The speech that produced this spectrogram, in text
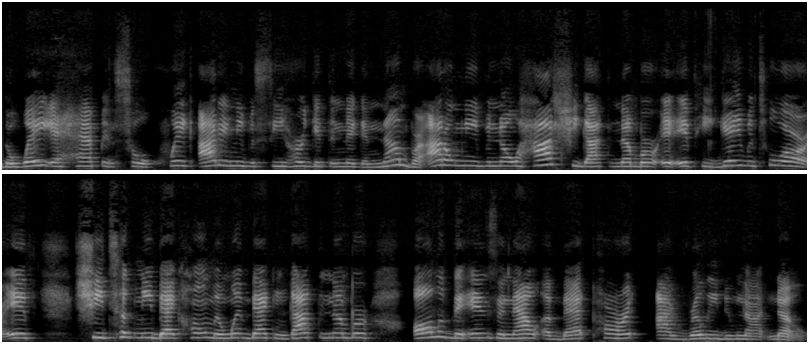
the way it happened so quick, I didn't even see her get the nigga number. I don't even know how she got the number, if he gave it to her, or if she took me back home and went back and got the number. All of the ins and out of that part, I really do not know.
